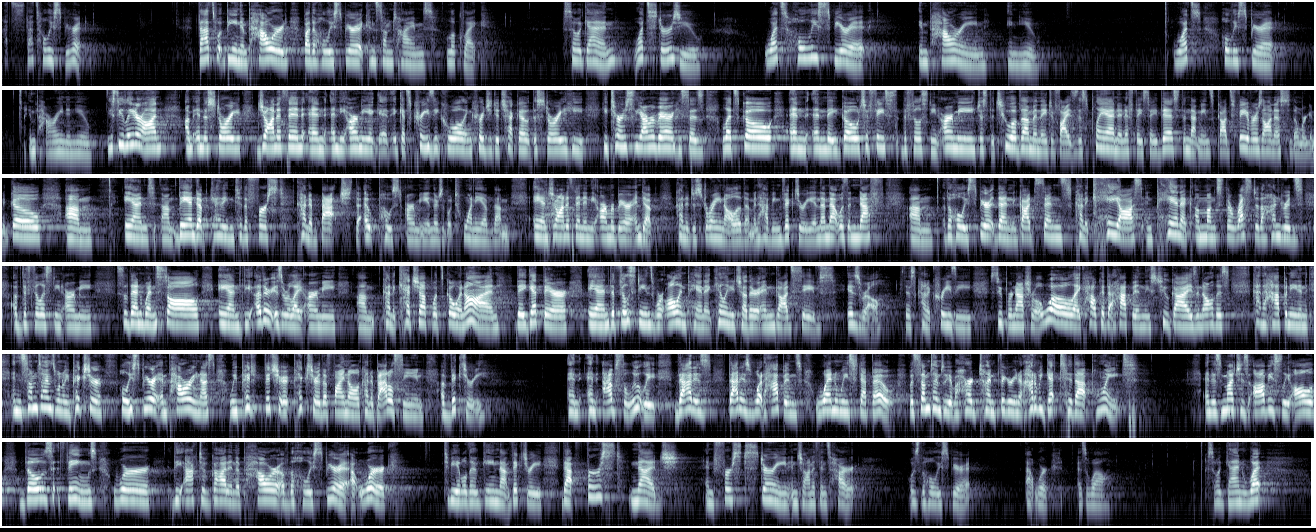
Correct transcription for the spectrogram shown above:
That's that's Holy Spirit. That's what being empowered by the Holy Spirit can sometimes look like. So, again, what stirs you? What's Holy Spirit empowering in you? What's Holy Spirit empowering in you. You see, later on um, in the story, Jonathan and, and the army, it, it, gets crazy cool. I encourage you to check out the story. He, he turns to the armor bearer, he says, Let's go. And, and they go to face the Philistine army, just the two of them, and they devise this plan. And if they say this, then that means God's favor is on us, so then we're going to go. Um, and um, they end up getting to the first kind of batch, the outpost army, and there's about 20 of them. And Jonathan and the armor bearer end up kind of destroying all of them and having victory. And then that was enough. Um, the Holy Spirit, then God sends kind of chaos and panic amongst the rest of the hundreds of the Philistine army. So then, when Saul and the other Israelite army um, kind of catch up what's going on, they get there, and the Philistines were all in panic, killing each other, and God saves Israel. This kind of crazy supernatural, whoa, like how could that happen? These two guys and all this kind of happening. And, and sometimes when we picture Holy Spirit empowering us, we picture, picture the final kind of battle scene of victory and, and absolutely, that is, that is what happens when we step out. But sometimes we have a hard time figuring out how do we get to that point? And as much as obviously all those things were the act of God and the power of the Holy Spirit at work to be able to gain that victory, that first nudge and first stirring in Jonathan's heart was the Holy Spirit at work as well. So, again, what,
